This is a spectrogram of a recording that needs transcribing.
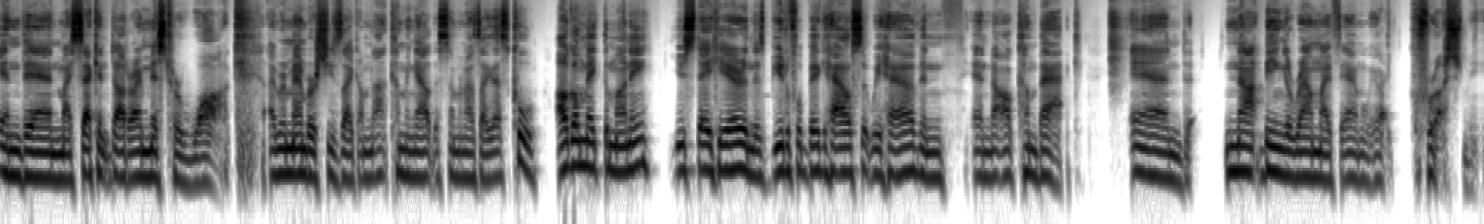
And then my second daughter, I missed her walk. I remember she's like, I'm not coming out this summer. And I was like, that's cool. I'll go make the money. You stay here in this beautiful big house that we have and and I'll come back. And not being around my family like crushed me.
